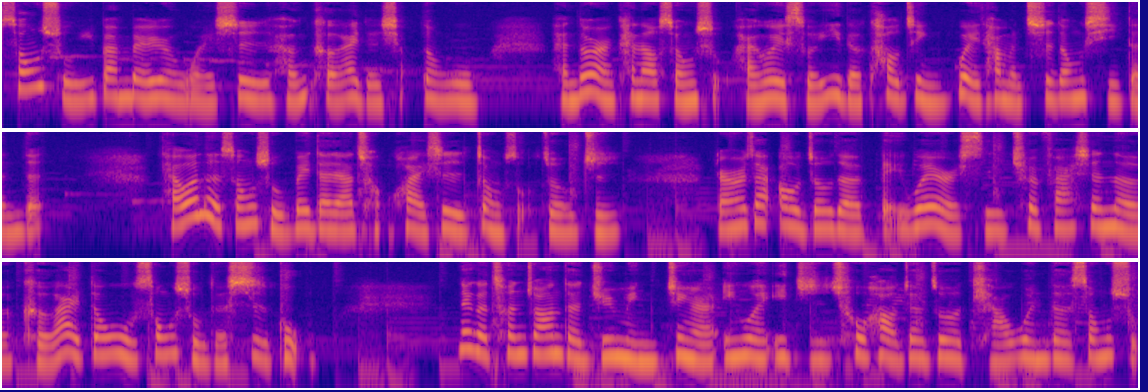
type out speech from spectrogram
松鼠一般被认为是很可爱的小动物，很多人看到松鼠还会随意的靠近，喂它们吃东西等等。台湾的松鼠被大家宠坏是众所周知，然而在澳洲的北威尔斯却发生了可爱动物松鼠的事故。那个村庄的居民竟然因为一只绰号叫做“条纹”的松鼠，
